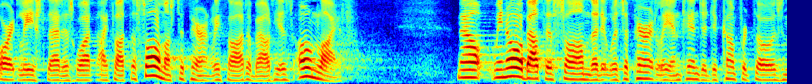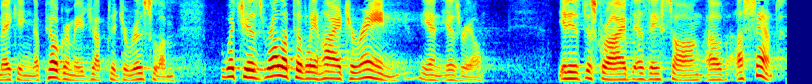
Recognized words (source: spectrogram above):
Or at least that is what I thought the psalmist apparently thought about his own life. Now, we know about this psalm that it was apparently intended to comfort those making the pilgrimage up to Jerusalem, which is relatively high terrain in Israel. It is described as a song of ascent.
